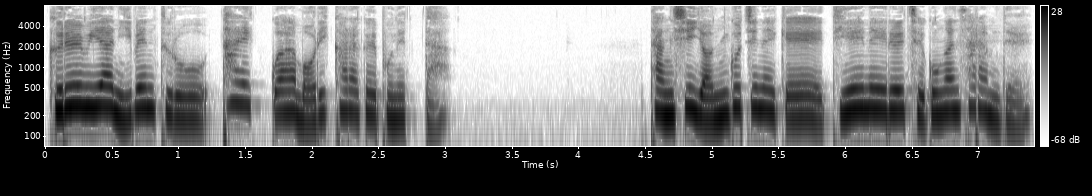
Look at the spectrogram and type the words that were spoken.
그를 위한 이벤트로 타액과 머리카락을 보냈다. 당시 연구진에게 DNA를 제공한 사람들,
